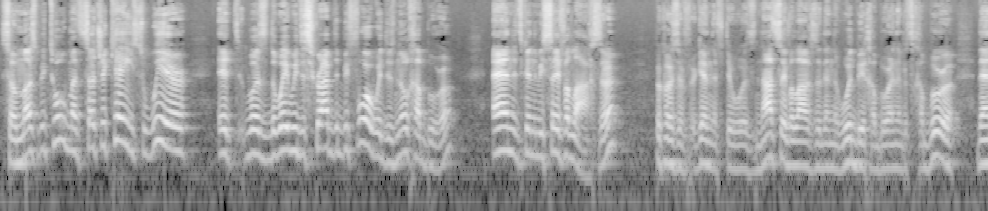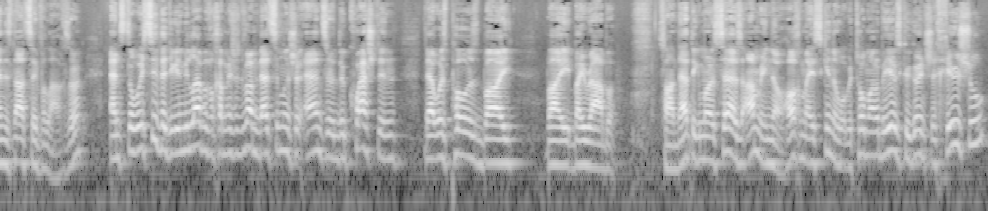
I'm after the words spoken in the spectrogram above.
So it must be talking about such a case where it was the way we described it before, where there's no chabura, and it's going to be seifa lachzer, because if again, if there was not seifa lachzer, then there would be chabura, and if it's chabura, then it's not seifa lachzer. And still, we see that you're going to be for chamish dvarim. That similarly should answer the question that was posed by by by Rabbah. So on that, the Gemara says, Amri, no, Hochma Eskina, what we're talking about over here is Kagoin Shechirshu,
